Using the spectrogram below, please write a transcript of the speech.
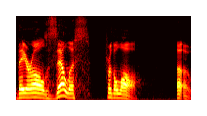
they are all zealous for the law. Uh oh.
